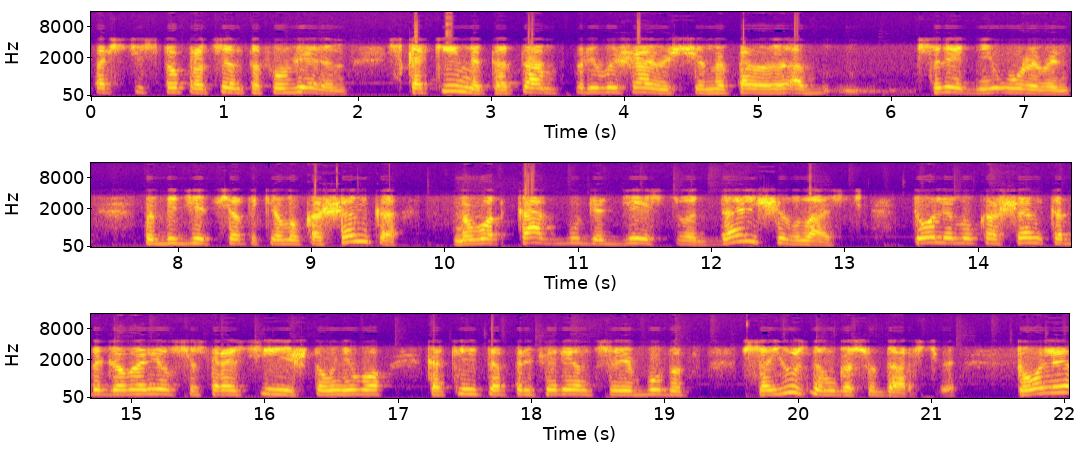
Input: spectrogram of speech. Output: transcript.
почти сто процентов уверен, с какими-то там превышающими средний уровень победит все-таки Лукашенко, но вот как будет действовать дальше власть, то ли Лукашенко договорился с Россией, что у него какие-то преференции будут в союзном государстве – то ли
